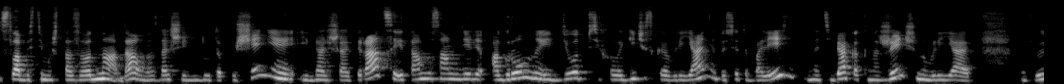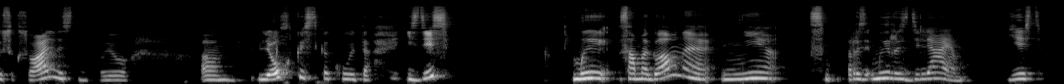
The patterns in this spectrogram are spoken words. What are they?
слабости мышц тазового дна, да, у нас дальше идут опущения и дальше операции, и там на самом деле огромное идет психологическое влияние, то есть эта болезнь на тебя как на женщину влияет, на твою сексуальность, на твою легкость какую-то. И здесь мы, самое главное, не... Мы разделяем есть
